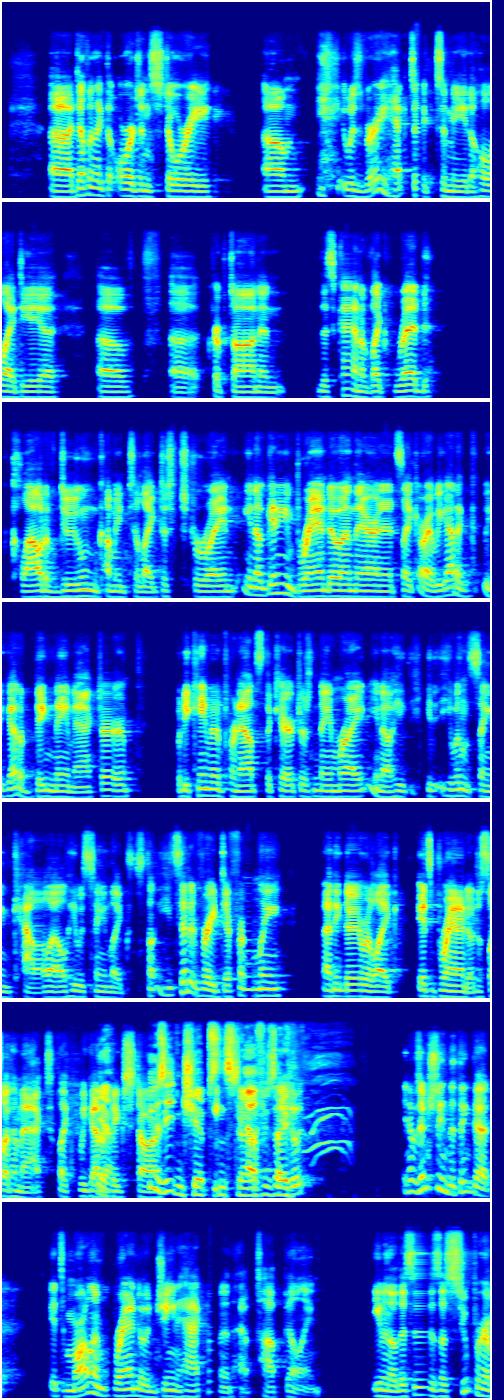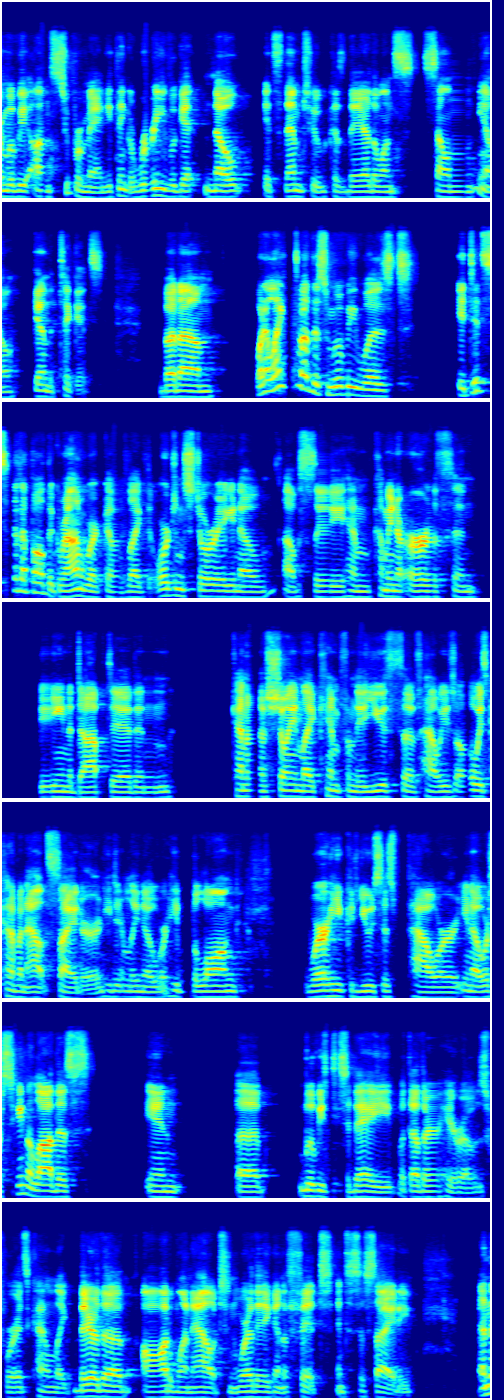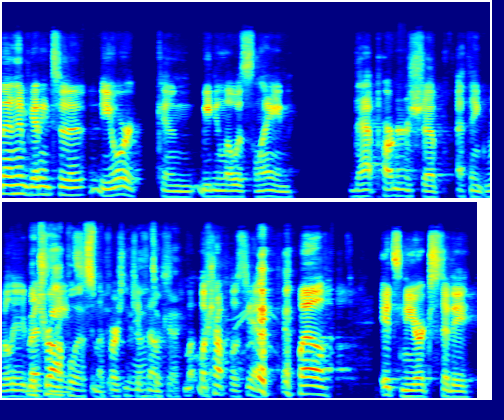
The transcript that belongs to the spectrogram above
Uh, definitely like the origin story. Um, it was very hectic to me. The whole idea of uh, Krypton and this kind of like red cloud of doom coming to like destroy, and you know, getting Brando in there, and it's like, all right, we got a we got a big name actor, but he can't even pronounce the character's name right. You know, he he, he wasn't saying Kal El, he was saying like he said it very differently. I think they were like, "It's Brando, just let him act." Like we got Yeah. a big star. he was eating chips and stuff. He's like, and it was interesting to think that it's Marlon Brando and Gene Hackman have top billing, even though this is a superhero movie on Superman. You think Reeve would get no, it's them two because they are the ones selling, you know, getting the tickets. But um, what I liked about this movie was it did set up all the groundwork of like the origin story. You know, obviously him coming to Earth and being adopted and kind of showing like him from the youth of how he's always kind of an outsider and he didn't really know where he belonged where he could use his power. You know, we're seeing a lot of this in uh, movies today with other heroes, where it's kind of like they're the odd one out, and where are they going to fit into society? And then him getting to New York and meeting Lois Lane, that partnership I think really resonates Metropolis, in the first two know, films. okay. Metropolis, yeah. well, it's New York City,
